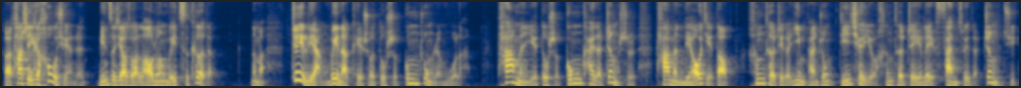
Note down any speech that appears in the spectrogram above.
呃，他是一个候选人，名字叫做劳伦·维茨克的。那么这两位呢，可以说都是公众人物了。他们也都是公开的证实，他们了解到亨特这个硬盘中的确有亨特这一类犯罪的证据，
